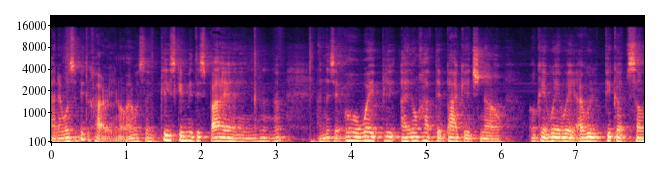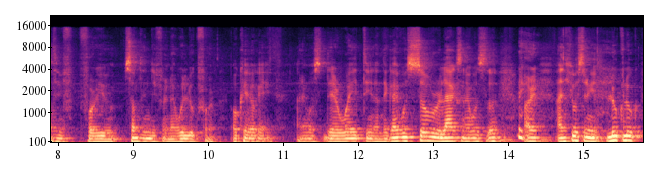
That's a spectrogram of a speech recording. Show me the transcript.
and I was a bit hurry, you know. I was like, "Please give me this pie," and, they say, "Oh wait, please, I don't have the package now." Okay, wait, wait, I will pick up something for you, something different. I will look for. Okay, okay. And I was there waiting, and the guy was so relaxed, and I was so hurry, and he was telling me, "Look, look,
